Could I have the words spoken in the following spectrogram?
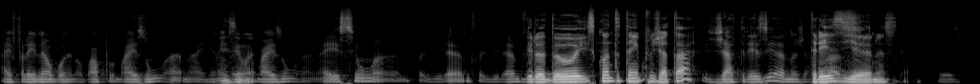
Aí falei, não, vou renovar por mais um ano. Aí renovei mais um por ano. mais um ano. Aí esse um ano foi virando, foi virando. Virou foi dois. Quanto tempo já tá? Já 13 anos. Já 13 quase. anos, cara. 13,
